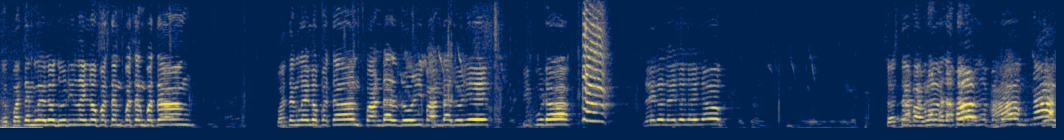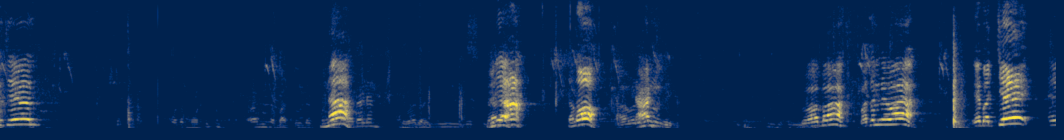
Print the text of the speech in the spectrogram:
એ પતંગ લઈ લો દોરી લઈ લો પતંગ પતંગ પતંગ પતંગ લઈ લો પતંગ પાંડા દોરી પાંડા દોરી પીપુડા લઈ લો લઈ લો લઈ લો સસ્તા ભાવના સસ્તા ભાવના હા, પતંગ મુન્ના. સેલ ના. ચલો. બાબા બદલ લેવા. એ બચ્ચે. એ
